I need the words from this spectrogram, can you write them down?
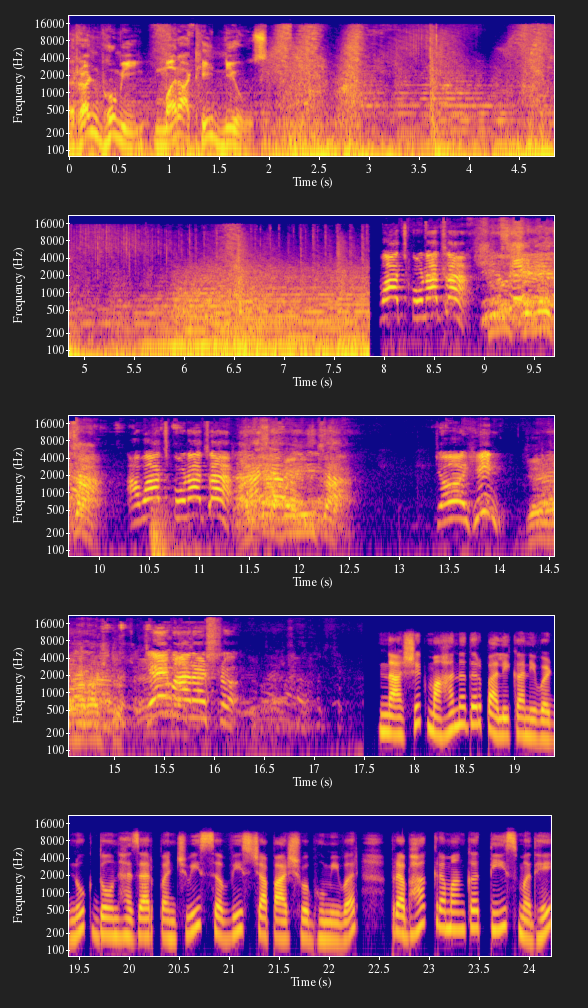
रणभूमी मराठी न्यूज. आवाज कोणाचा? शिवसेनेचा. आवाज कोणाचा? जय हिंद. जय महाराष्ट्र. जय महाराष्ट्र. नाशिक महानगरपालिका निवडणूक दोन हजार पंचवीस सव्वीसच्या पार्श्वभूमीवर प्रभाग क्रमांक तीसमध्ये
